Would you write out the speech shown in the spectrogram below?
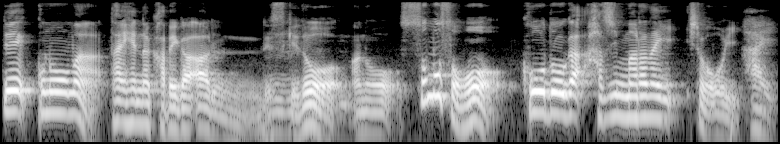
で、この、まあ、大変な壁があるんですけど、うんあの、そもそも行動が始まらない人が多いはい。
